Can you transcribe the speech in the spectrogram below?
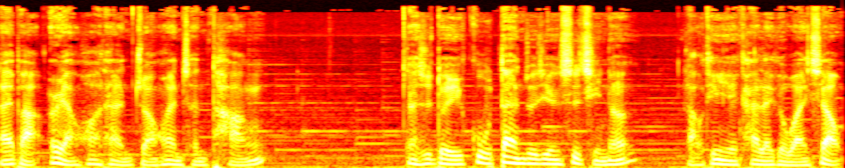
来把二氧化碳转换成糖。但是对于固氮这件事情呢，老天爷开了一个玩笑，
